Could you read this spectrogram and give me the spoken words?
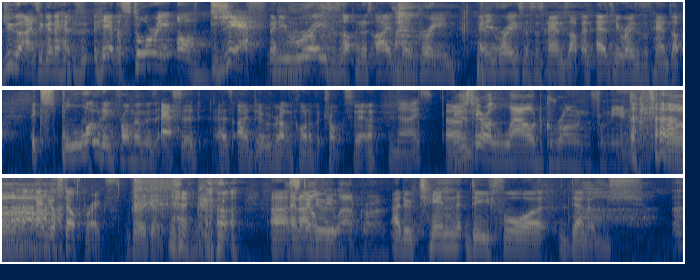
you guys are gonna he- hear the story of Jeff. And he raises up, and his eyes go green. And he raises his hands up, and as he raises his hands up, exploding from him is acid, as I do around the corner of Vitriolic Sphere. Nice. you just hear a loud groan from the entrance. and your stealth breaks. Very good. uh, a and I stealthy do, loud groan. I do 10d4 damage.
